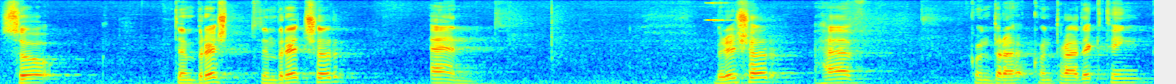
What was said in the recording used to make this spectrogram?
So temperature, and pressure have contra- contradicting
